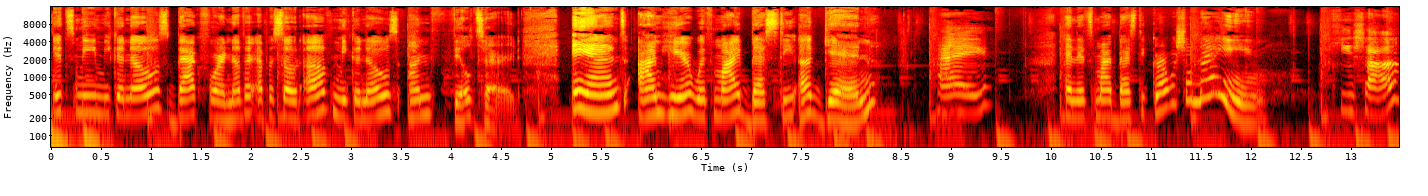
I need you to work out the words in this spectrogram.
It's me, Mika Knows, back for another episode of Mika Knows Unfiltered. And I'm here with my bestie again. Hey, And it's my bestie girl. What's your name? Keisha.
